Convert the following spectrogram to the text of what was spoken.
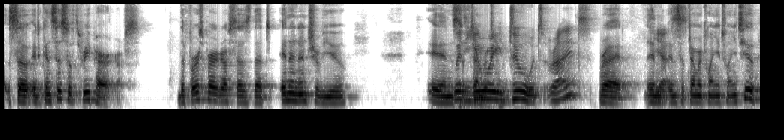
So it consists of three paragraphs. The first paragraph says that in an interview in with September, Yuri Dud, right? Right in, yes. in September 2022.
